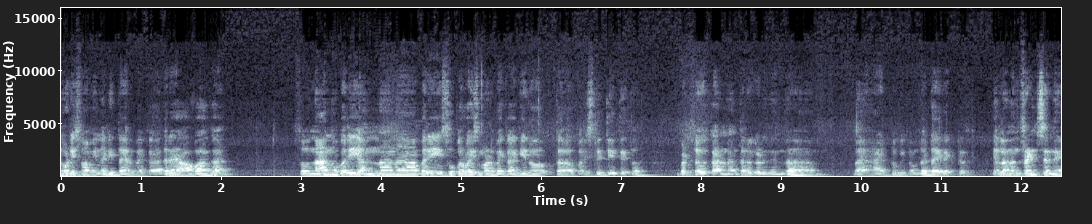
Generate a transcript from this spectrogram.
ನೋಡಿ ಸ್ವಾಮಿ, ನಡೀತಾ ಇರಬೇಕಾದ್ರೆ ಆವಾಗ ಸೊ ನಾನು ಬರೀ ಅನ್ನನ ಬರೀ ಸೂಪರ್ವೈಸ್ ಮಾಡಬೇಕಾಗಿರೋ ಥರ ಪರಿಸ್ಥಿತಿ ಇದ್ದಿತ್ತು ಬಟ್ ಕಾರಣಾಂತರಗಳಿಂದ I had to become the director ಎಲ್ಲ ನನ್ನ ಫ್ರೆಂಡ್ಸನ್ನೇ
